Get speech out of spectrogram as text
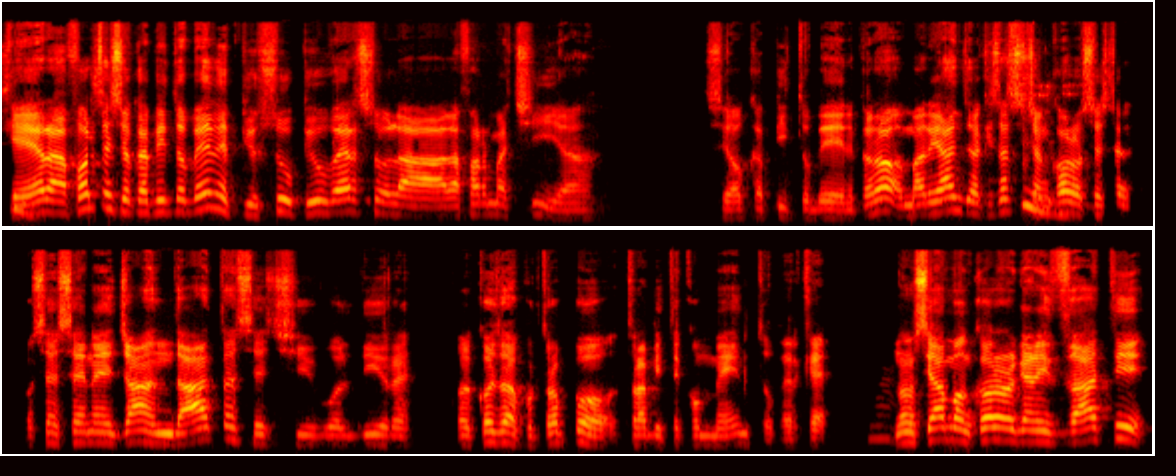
Che era, forse se ho capito bene, più su, più verso la, la farmacia, se ho capito bene. Però Mariangela, chissà se c'è ancora, se, o se se n'è già andata, se ci vuol dire qualcosa purtroppo tramite commento, perché non siamo ancora organizzati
